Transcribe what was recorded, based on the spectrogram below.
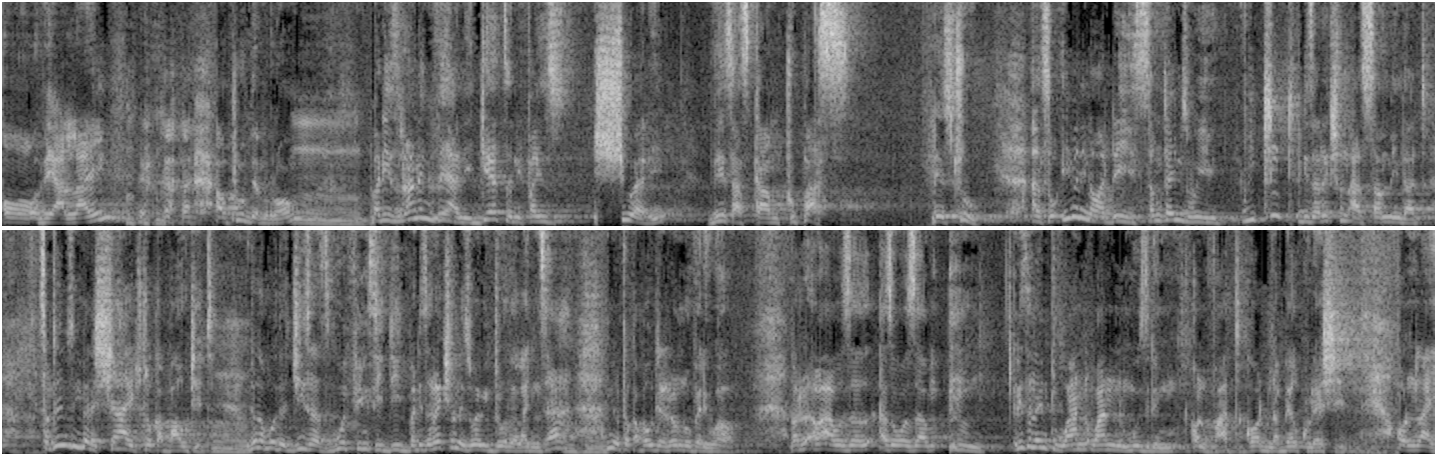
Or they are lying, I'll prove them wrong. But he's running there and he gets and he finds, surely this has come to pass. It's true. And so even in our days, sometimes we, we treat resurrection as something that sometimes we even shy to talk about it. We talk about the Jesus, good things he did, but resurrection is where we draw the line and say, ah, you know, talk about it, I don't know very well. But I I was, uh, as I was um, listening to one, one Muslim convert called Nabil Qureshi online,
